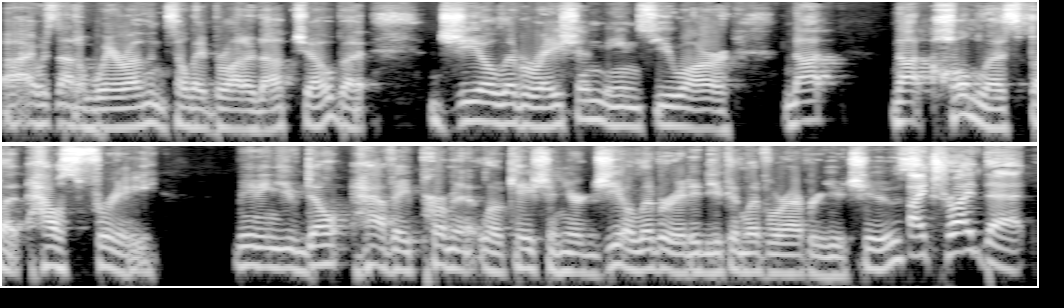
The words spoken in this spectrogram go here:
uh, I was not aware of until they brought it up, Joe. But geo liberation means you are not not homeless, but house free meaning you don't have a permanent location. You're geo liberated. You can live wherever you choose. I tried that.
